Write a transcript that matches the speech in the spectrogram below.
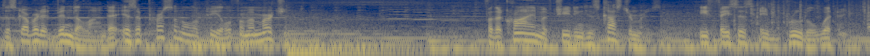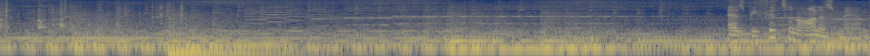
discovered at Vindolanda, is a personal appeal from a merchant. For the crime of cheating his customers, he faces a brutal whipping. As befits an honest man,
